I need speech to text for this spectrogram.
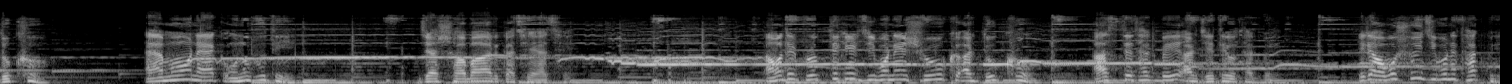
দুঃখ এমন এক অনুভূতি যা সবার কাছে আছে। আমাদের প্রত্যেকের জীবনে সুখ আর দুঃখ আসতে থাকবে আর যেতেও থাকবে। এটা অবশ্যই জীবনে থাকবে।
